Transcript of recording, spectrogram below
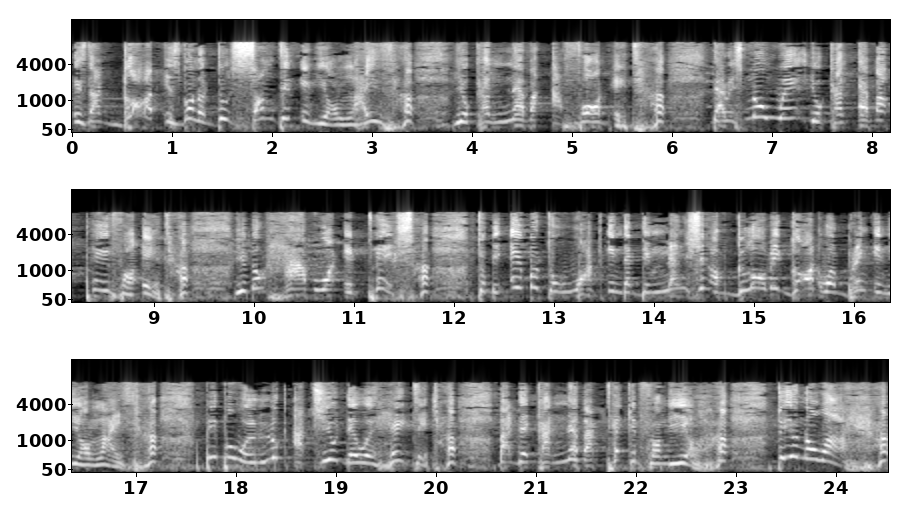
is that God is going to do something in your life. You can never afford it. There is no way you can ever pay for it. You don't have what it takes to be to walk in the dimension of glory God will bring in your life. People will look at you, they will hate it, but they can never take it from you. Do you know why?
